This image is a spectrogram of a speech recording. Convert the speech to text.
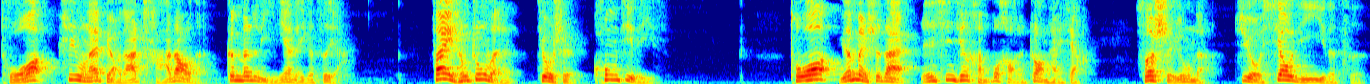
沱”是用来表达茶道的根本理念的一个字眼，翻译成中文。就是空寂的意思。驼原本是在人心情很不好的状态下所使用的具有消极意义的词，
